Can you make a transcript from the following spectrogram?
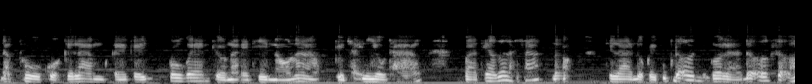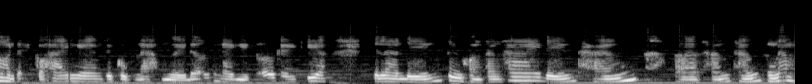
đặc thù của cái làm cái cái program kiểu này thì nó là kiểu chạy nhiều tháng và theo rất là sát đó. Thì là được cái cũng đỡ gọi là đỡ sợ hơn đấy có hai anh em thì cùng làm người đỡ cái này người đỡ cái kia. Thế là đến từ khoảng tháng 2 đến tháng à, tháng tháng tháng năm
